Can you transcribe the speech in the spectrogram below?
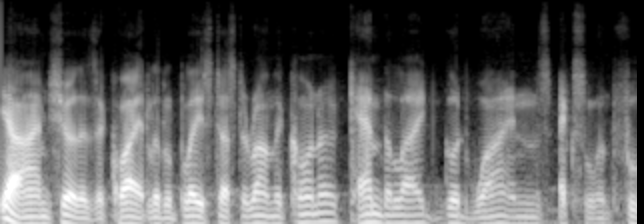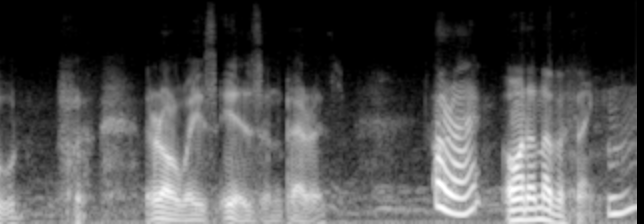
Yeah, I'm sure there's a quiet little place just around the corner. Candlelight, good wines, excellent food. there always is in Paris. All right. Oh, and another thing. Mhm.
